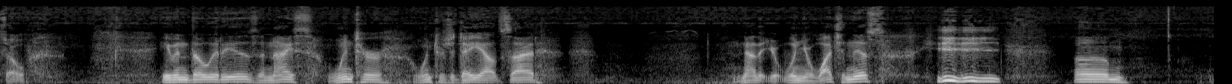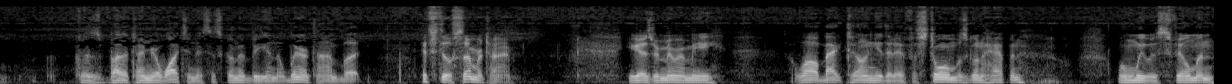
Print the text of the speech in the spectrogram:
So even though it is a nice winter winter's a day outside, now that you're when you're watching this, um, because by the time you're watching this, it's going to be in the wintertime, but it's still summertime. You guys remember me a while back telling you that if a storm was going to happen when we was filming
